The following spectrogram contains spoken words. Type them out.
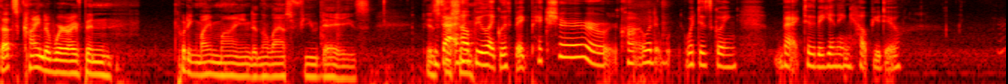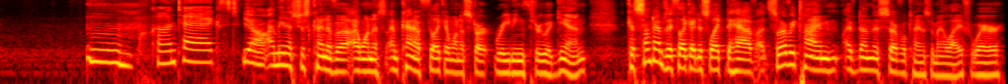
that's kind of where I've been putting my mind in the last few days. Is Does that help you, like with big picture, or con- what? What does going back to the beginning help you do? Mm. Context. Yeah, I mean, it's just kind of a. I want to. I'm kind of feel like I want to start reading through again, because sometimes I feel like I just like to have. uh, So every time I've done this several times in my life, where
